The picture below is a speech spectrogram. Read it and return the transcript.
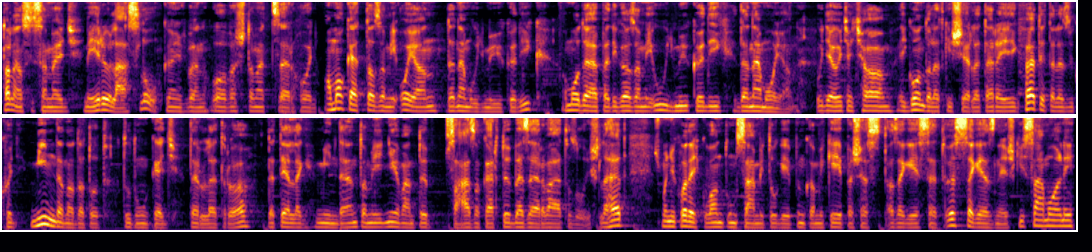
Talán azt hiszem egy Mérő László könyvben olvastam egyszer, hogy a makett az, ami olyan, de nem úgy működik, a modell pedig az, ami úgy működik, de nem olyan. Ugye, hogyha egy gondolatkísérlet erejéig feltételezzük, hogy minden adatot tudunk egy területről, de tényleg mindent, ami nyilván több száz, akár több ezer változó is lehet, és mondjuk van egy kvantum számítógépünk, ami képes ezt az egészet összegezni és kiszámolni,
